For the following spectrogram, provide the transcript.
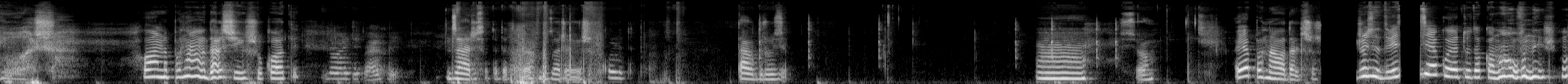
боже. Ладно, погнали далі їх шукати. Давайте пехай. Зараз я тебе трахну, зараз я школі тебе. Так, друзі. М, Все. А я погнала далі. Друзі, дивіться, яку я тут канал знайшла.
